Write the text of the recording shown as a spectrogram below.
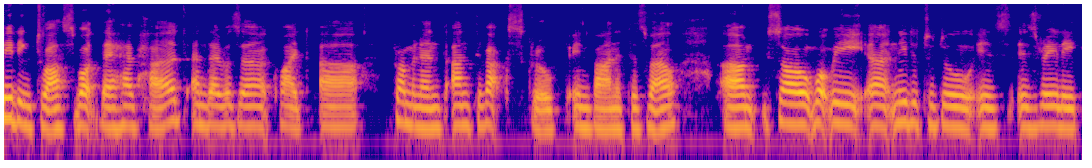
feeding to us what they have heard and there was a quite uh, prominent anti-vax group in barnet as well. Um, so what we uh, needed to do is is really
